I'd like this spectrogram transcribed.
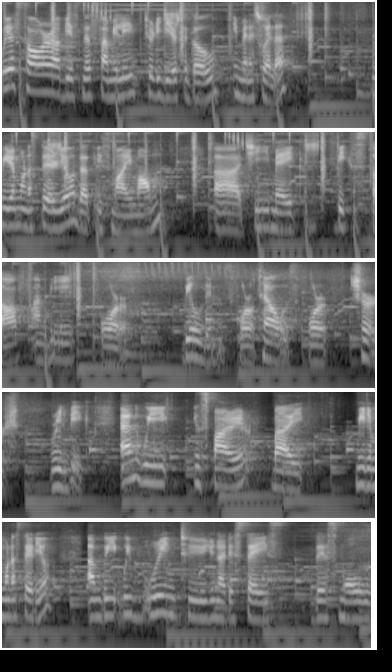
We started a business family 30 years ago in Venezuela. Miriam Monasterio, that is my mom. Uh, she make big stuff and be for buildings, for hotels, for church, really big. And we inspired by Miriam Monasterio and we, we bring to United States the small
